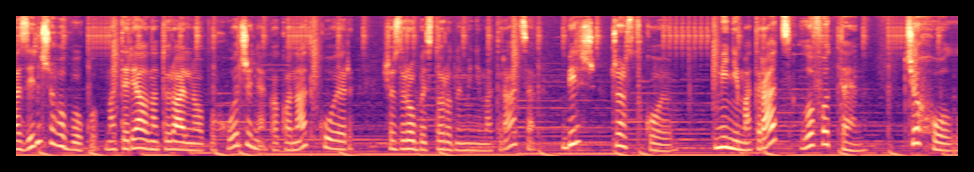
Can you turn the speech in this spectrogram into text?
А з іншого боку, матеріал натурального походження Coconut Coir, що зробить сторону міні-матраца більш жорсткою. Міні-матрац Lofoten. Чохол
